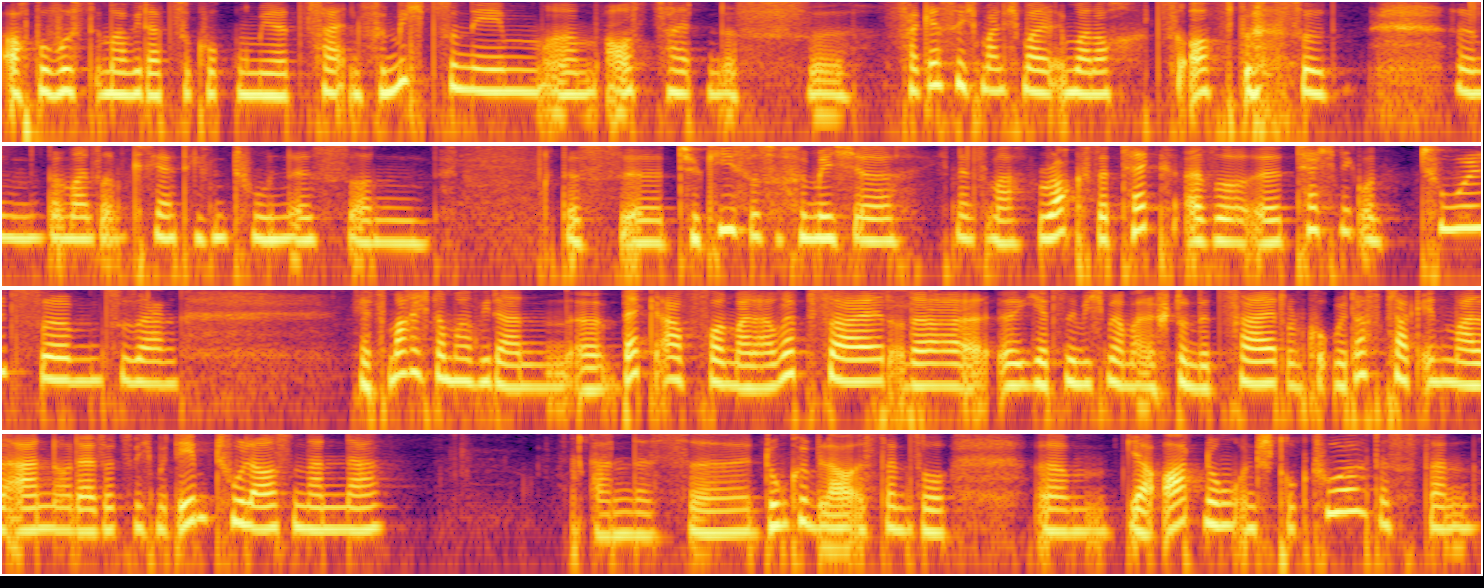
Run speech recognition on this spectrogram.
auch bewusst immer wieder zu gucken, mir Zeiten für mich zu nehmen, ähm, Auszeiten, das äh, vergesse ich manchmal immer noch zu oft, so, ähm, wenn man so im kreativen Tun ist. Und das äh, Türkis ist so für mich, äh, ich nenne es mal Rock the Tech, also äh, Technik und Tools, ähm, zu sagen, jetzt mache ich doch mal wieder ein äh, Backup von meiner Website oder äh, jetzt nehme ich mir mal eine Stunde Zeit und gucke mir das Plugin mal an oder setze mich mit dem Tool auseinander. Und das äh, Dunkelblau ist dann so ähm, ja Ordnung und Struktur. Das ist dann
